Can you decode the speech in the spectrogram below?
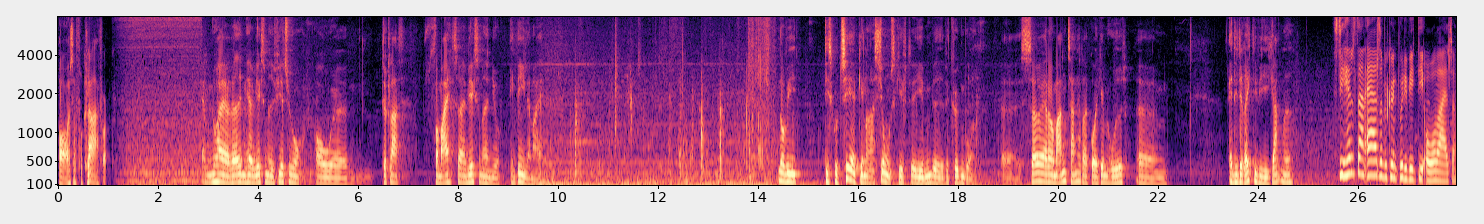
og også at forklare folk. Jamen, nu har jeg været i den her virksomhed i 24 år, og øh, det er klart, for mig så er virksomheden jo en del af mig. Når vi diskuterer generationsskifte hjemme ved, ved køkkenbordet, øh, så er der jo mange tanker, der går igennem hovedet. Øh, er det det rigtige, vi er i gang med? Stig Helstern er altså begyndt på de vigtige overvejelser.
